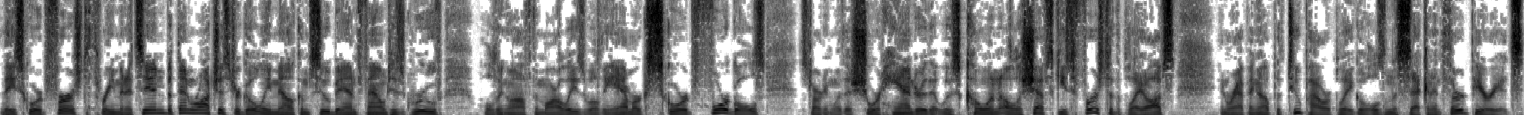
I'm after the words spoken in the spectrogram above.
They scored first three minutes in, but then Rochester goalie Malcolm Subban found his groove, holding off the Marlies while the Amerks scored four goals, starting with a short-hander that was Cohen Olaszewski's first of the playoffs and wrapping up with two power play goals in the second and third periods.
